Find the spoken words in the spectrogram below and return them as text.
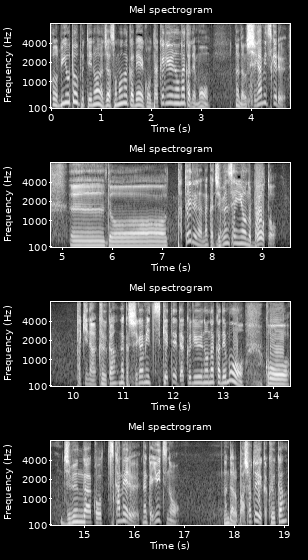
このビオトープっていうのはじゃあその中でこう濁流の中でもなんだろうしがみつけるうーんと例えるのはなんか自分専用のボート的な空間なんかしがみつけて濁流の中でもこう自分がこう掴めるなんか唯一のなんだろう、場所というか空間、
